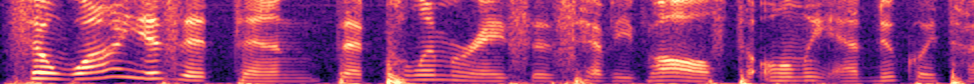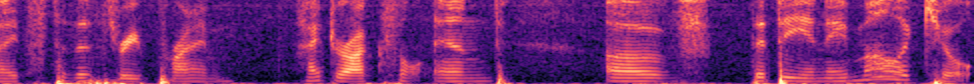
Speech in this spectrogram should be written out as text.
So why is it then that polymerases have evolved to only add nucleotides to the 3' hydroxyl end of the DNA molecule?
